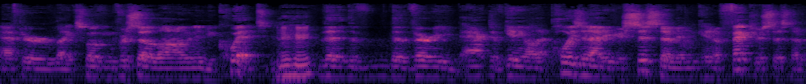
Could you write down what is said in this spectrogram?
After like smoking for so long, and then you quit, hmm the, the the very act of getting all that poison out of your system and can affect your system,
